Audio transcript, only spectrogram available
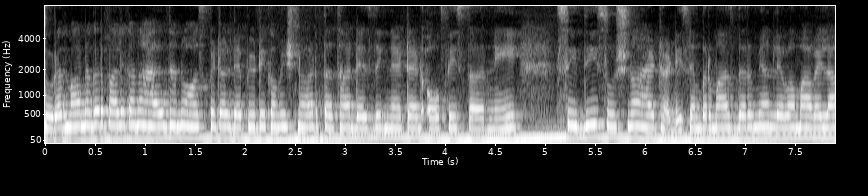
સુરત મહાનગરપાલિકાના હેલ્થ અને હોસ્પિટલ ડેપ્યુટી કમિશનર તથા ડેઝિગ્નેટેડ ઓફિસરની સીધી સૂચના હેઠળ ડિસેમ્બર માસ દરમિયાન લેવામાં આવેલા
